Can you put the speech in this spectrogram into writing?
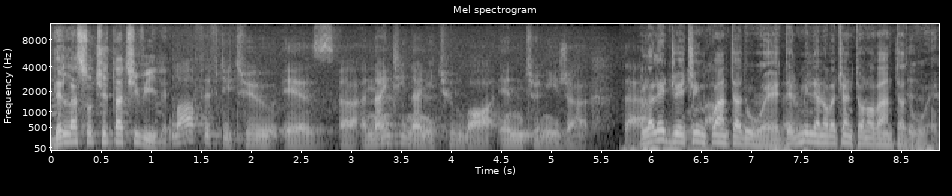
della società civile. Law 52 is uh, a 1992 law in Tunisia la legge 52 è del 1992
